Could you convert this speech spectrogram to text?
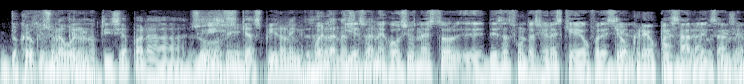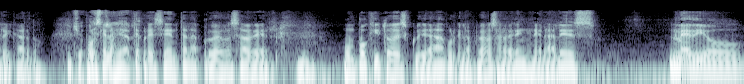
Yo creo que es una buena noticia para los Sí. que aspiran a ingresar a Bueno, la y esos nacional. negocios, Néstor, eh, de esas fundaciones que ofrecen Yo creo que es el noticia, examen. Ricardo. Porque la gente presenta la prueba saber un poquito descuidada, porque la prueba saber en general es medio.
